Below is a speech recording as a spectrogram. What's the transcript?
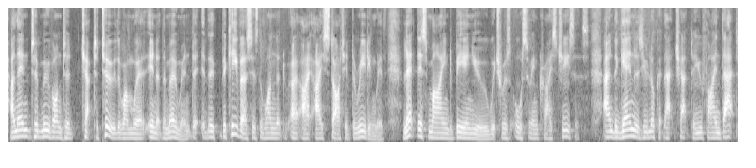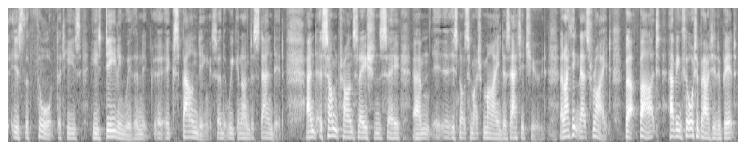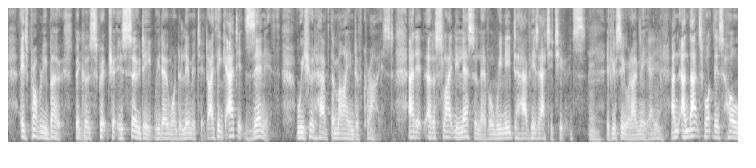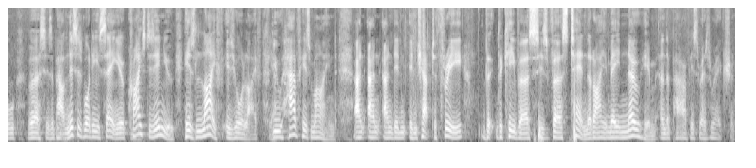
And then to move on to chapter 2, the one we're in at the moment, the, the, the key verse is the one that uh, I, I started the reading with. Let this mind be in you, which was also in Christ Jesus. And again, as you look at that chapter, you find that is the thought that he's, he's dealing with and uh, expounding so that we can understand it. And some translations say um, it's not so much mind as attitude. And I think that's right. But, but having thought about it a bit, it's probably both because mm. Scripture is so deep we don't want to limit it. I think at its zenith, we should have the mind of Christ. At, it, at a slightly lesser level, we need to have his attitudes, mm. if you see what I mean. Yeah, yeah. And, and that's what this whole verse is about. And this is what he's saying. You know, Christ is in you. His life is your life. Yeah. You have his mind. And, and, and in, in chapter 3, the, the key verse is verse 10 that I may know him and the power of his resurrection.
